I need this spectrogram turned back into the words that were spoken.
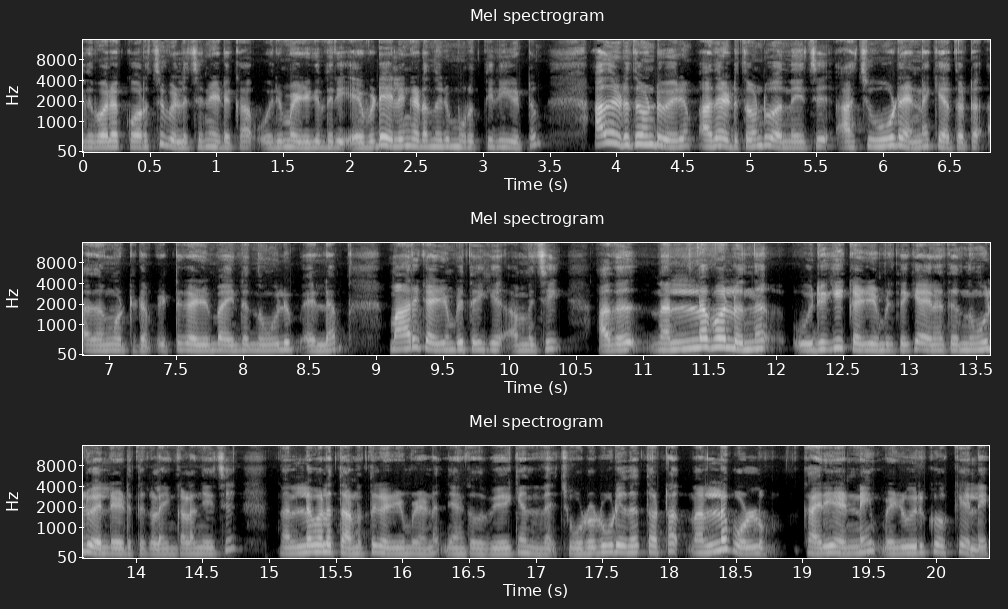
ഇതുപോലെ കുറച്ച് വെളിച്ചെണ്ണ എടുക്കുക ഒരു മെഴുകുതിരി എവിടെയെങ്കിലും കിടന്നൊരു മുറുത്തിരി കിട്ടും. അത് എടുത്തുകൊണ്ട് വരും. അത് എടുത്തുകൊണ്ട് വന്നേച്ച് ആ ചൂട് എണ്ണയ്ക്കകത്തോട്ട് അതങ്ങോട്ടിടും ഇട്ട് കഴിയുമ്പോൾ അതിന്റെ നൂലും എല്ലാം മാറി കഴിയുമ്പോഴത്തേക്ക് അമ്മച്ചി അത് നല്ലപോലെ ഒന്ന് ഉരുകി കഴിയുമ്പോഴത്തേക്ക് അതിനകത്ത് നൂലും എല്ലാം എടുത്ത് കളയും. കളഞ്ഞേച്ച് നല്ലപോലെ തണുത്ത് കഴിയുമ്പോഴാണ് ഞങ്ങൾക്ക് അത് ഉപയോഗിക്കാൻ തന്നെ ചൂടോടുകൂടി അത് തൊട്ട നല്ല പൊള്ളും. കരി എണ്ണയും മെഴുകുരുക്കും ഒക്കെ അല്ലേ?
